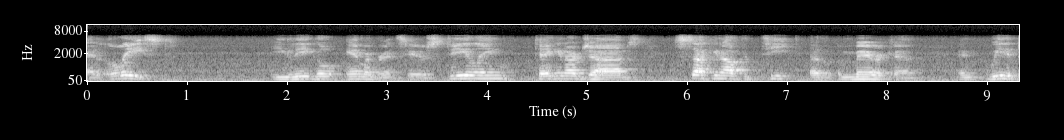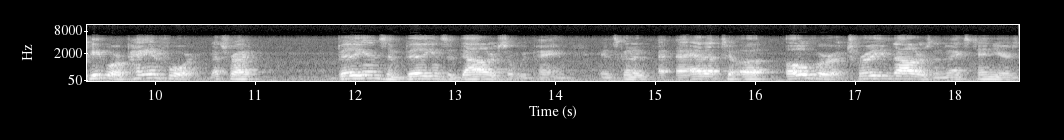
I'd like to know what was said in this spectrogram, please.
at least, illegal immigrants here, stealing, taking our jobs, sucking off the teat of America, and we the people are paying for it. That's right. Billions and billions of dollars are we paying, and it's going to add up to uh, over a trillion dollars in the next 10 years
